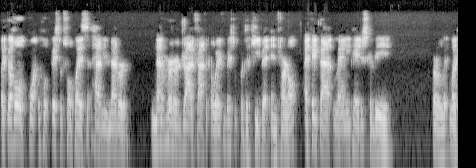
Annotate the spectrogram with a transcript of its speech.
Like the whole point, the whole Facebook's whole place have you never, never drive traffic away from Facebook, but to keep it internal. I think that landing pages could be, or like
